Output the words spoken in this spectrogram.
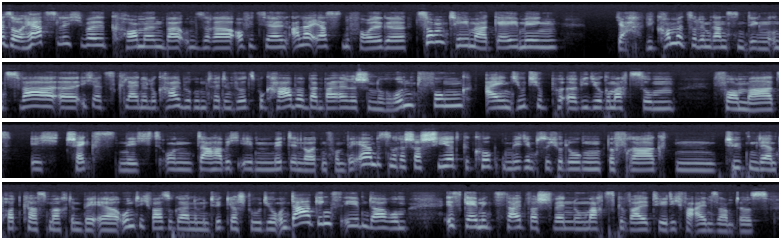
Also, herzlich willkommen bei unserer offiziellen allerersten Folge zum Thema Gaming. Ja, wie kommen wir zu dem ganzen Ding? Und zwar, äh, ich als kleine Lokalberühmtheit in Würzburg habe beim Bayerischen Rundfunk ein YouTube-Video gemacht zum Format ich check's nicht. Und da habe ich eben mit den Leuten vom BR ein bisschen recherchiert, geguckt, einen Medienpsychologen befragt, einen Typen, der einen Podcast macht im BR und ich war sogar in einem Entwicklerstudio. Und da ging es eben darum, ist Gaming Zeitverschwendung, macht's gewalttätig, vereinsamt es.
